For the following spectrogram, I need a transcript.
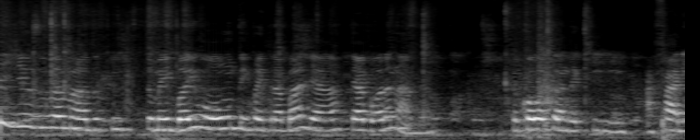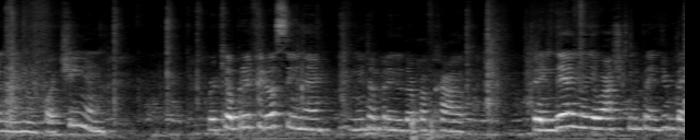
Ai, Jesus amado. Tomei banho ontem pra ir trabalhar. Até agora nada. Tô colocando aqui a farinha no potinho. Porque eu prefiro assim, né? Muito empreendedor pra ficar prendendo e eu acho que não prende bem.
